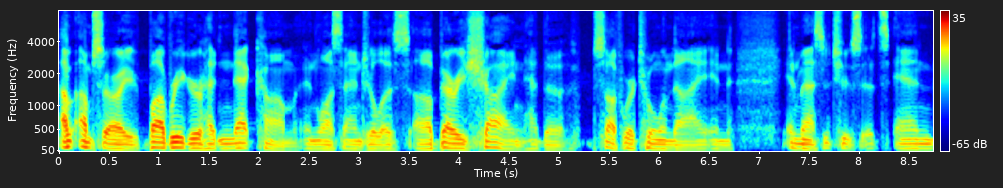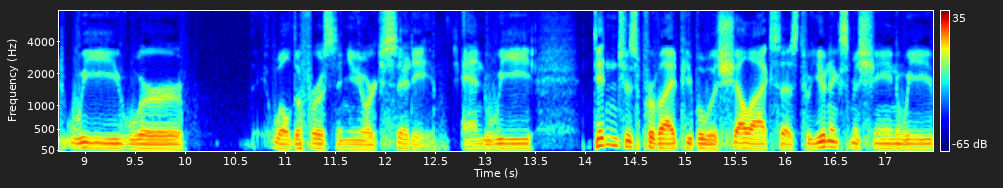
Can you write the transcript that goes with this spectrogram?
I'm, sorry, Bob Rieger had Netcom in Los Angeles. Uh, Barry Shein had the software tool and die in, in Massachusetts. And we were well, the first in New York City. And we didn't just provide people with shell access to a Unix machine, we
